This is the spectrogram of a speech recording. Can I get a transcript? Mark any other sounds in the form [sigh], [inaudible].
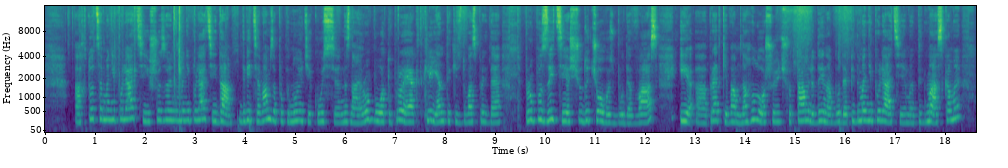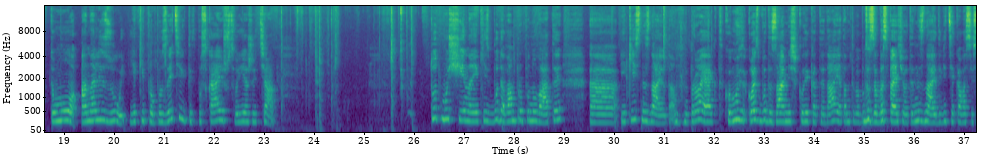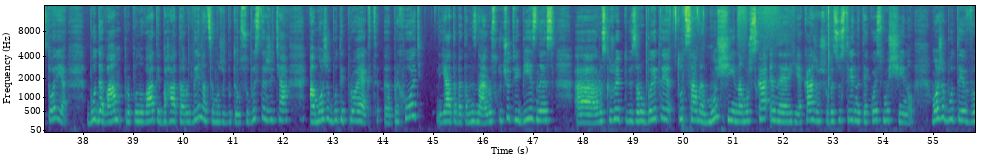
А хто це маніпуляції? Що за маніпуляції? Да, дивіться, вам запропонують якусь, не знаю, роботу, проєкт, клієнт якийсь до вас прийде, пропозиція щодо чогось буде в вас, і е, предки вам наголошують, що там людина буде під маніпуляціями, під масками. Тому аналізуй, які пропозиції ти впускаєш в своє життя. Тут мужчина якийсь буде вам пропонувати е, якийсь, не знаю, там проект, комусь когось буде заміж кликати, да? я там тебе буду [laughs] забезпечувати. Не знаю, дивіться, яка у вас історія. Буде вам пропонувати багата родина, це може бути особисте життя, а може бути проект. Е, Приходь. Я тебе там не знаю, розкручу твій бізнес, розкажу, як тобі заробити. Тут саме мужчина, мужська енергія каже, що ви зустрінете якогось мужчину. Може бути в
